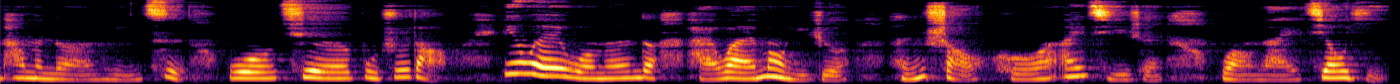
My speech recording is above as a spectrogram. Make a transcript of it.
他们的名字我却不知道，因为我们的海外贸易者很少和埃及人往来交易。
